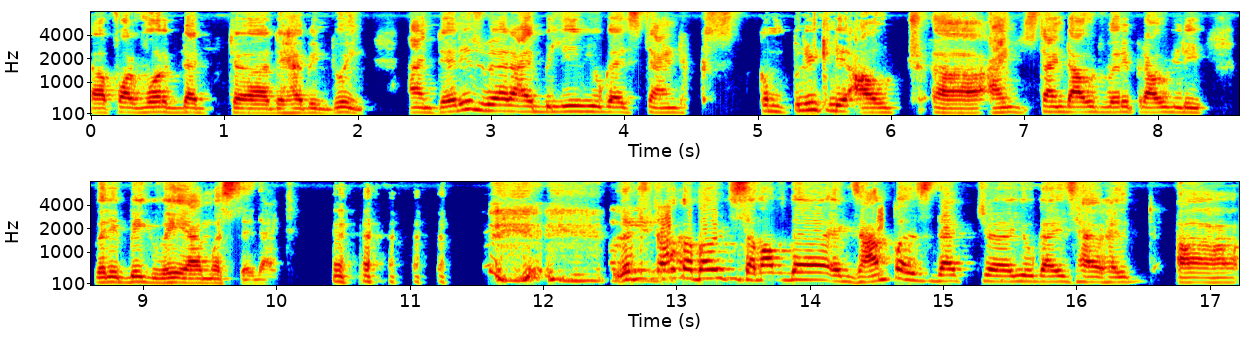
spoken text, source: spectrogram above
uh, for work that uh, they have been doing. And there is where i believe you guys stand completely out uh, and stand out very proudly very big way i must say that. Let's talk about some of the examples that uh, you guys have helped uh,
